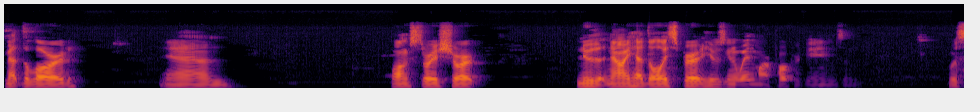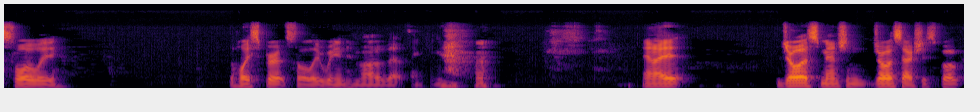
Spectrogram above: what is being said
met the Lord. And long story short, knew that now he had the Holy Spirit, he was going to win more poker games, and was slowly the Holy Spirit slowly weaned him out of that thinking. and I Joas mentioned Joas actually spoke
